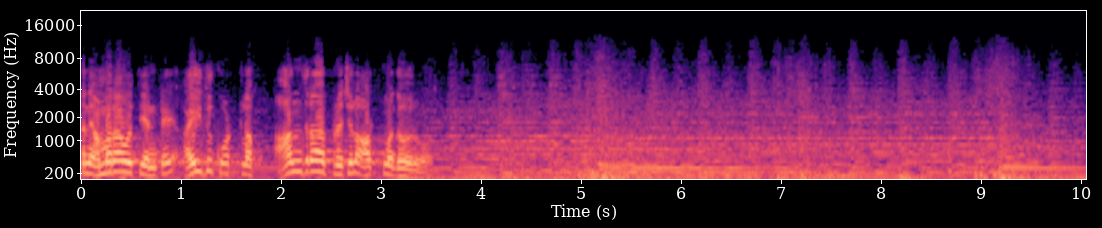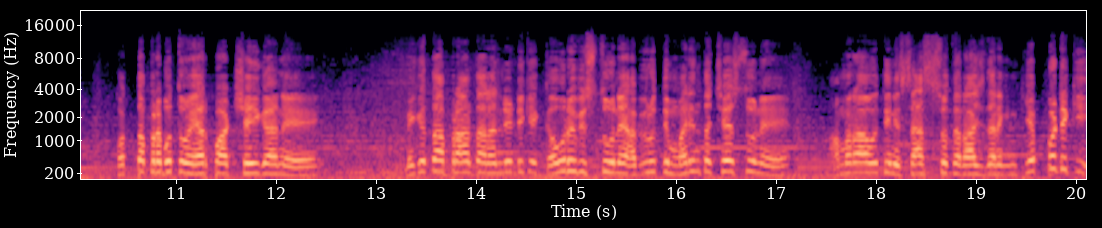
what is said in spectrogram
కానీ అమరావతి అంటే ఐదు కోట్ల ఆంధ్ర ప్రజల ఆత్మగౌరవం. కొత్త ప్రభుత్వం ఏర్పాటు చేయగానే మిగతా ప్రాంతాలన్నిటికీ గౌరవిస్తూనే అభివృద్ధి మరింత చేస్తూనే అమరావతిని శాశ్వత రాజధానికి ఇంకెప్పటికీ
